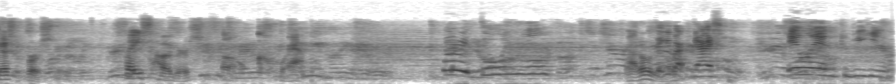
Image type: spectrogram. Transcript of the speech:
chest burster. Face huggers. Oh crap. What are we doing here? I don't know. Think know. about it, guys. Alien could be here.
